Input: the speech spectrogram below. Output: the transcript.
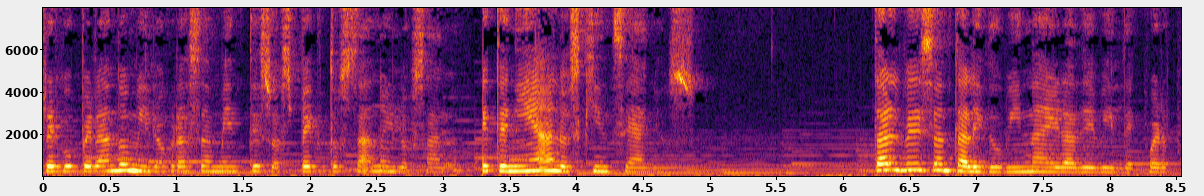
recuperando milagrosamente su aspecto sano y lozano, que tenía a los 15 años. Tal vez Santa Liduvina era débil de cuerpo,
